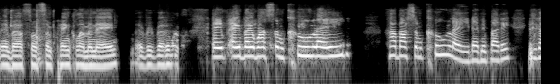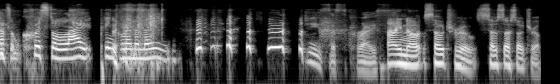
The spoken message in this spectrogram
Anybody else want some pink lemonade? Everybody wants. Any- Anybody want some Kool Aid? How about some Kool Aid? Anybody? We got some Crystal Light pink lemonade. Jesus Christ! I know. So true. So, so, so true.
